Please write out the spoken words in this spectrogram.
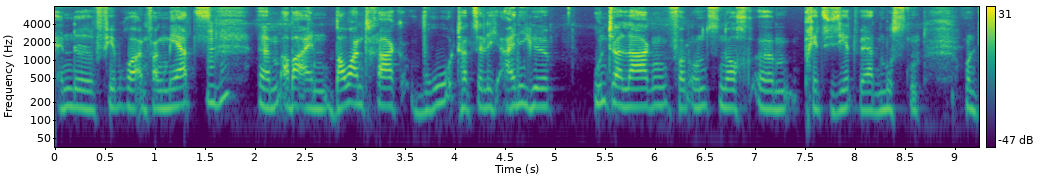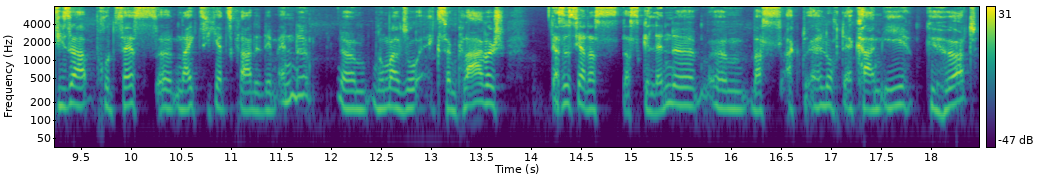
Ende Februar, Anfang März. Mhm. Ähm, aber ein Bauantrag, wo tatsächlich einige Unterlagen von uns noch ähm, präzisiert werden mussten. Und dieser Prozess äh, neigt sich jetzt gerade dem Ende. Ähm, nur mal so exemplarisch. Das ist ja das, das Gelände, ähm, was aktuell noch der KME gehört,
